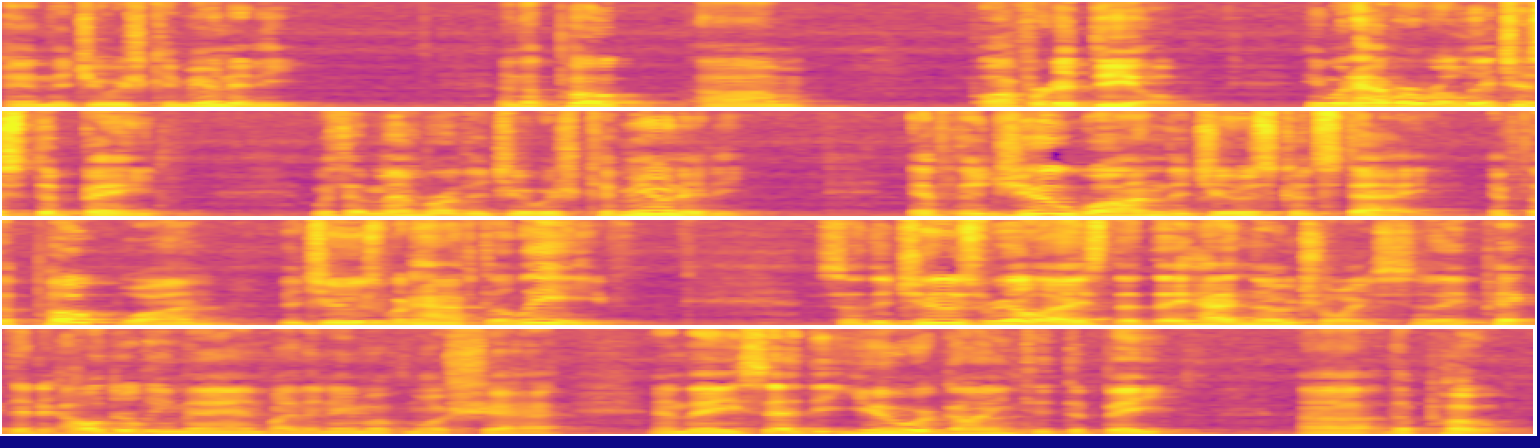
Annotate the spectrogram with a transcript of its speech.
in the Jewish community and the Pope um, offered a deal. He would have a religious debate with a member of the Jewish community. If the Jew won, the Jews could stay. If the Pope won, the Jews would have to leave. So the Jews realized that they had no choice. So they picked an elderly man by the name of Moshe, and they said that you are going to debate uh, the Pope.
